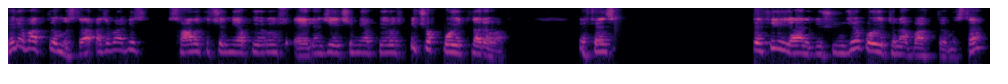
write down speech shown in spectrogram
Böyle baktığımızda acaba biz sağlık için mi yapıyoruz, eğlence için mi yapıyoruz? Birçok boyutları var. E, felsefi yani düşünce boyutuna baktığımızda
